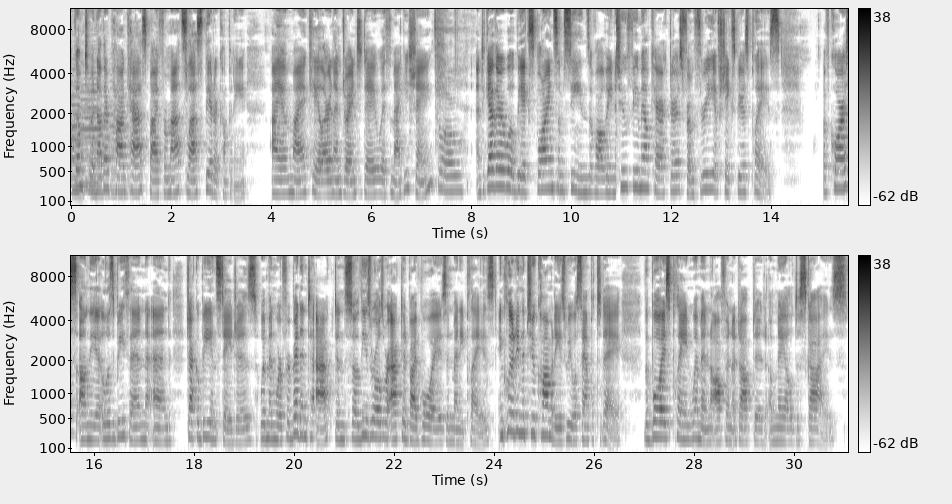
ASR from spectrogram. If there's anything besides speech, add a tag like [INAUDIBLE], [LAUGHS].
welcome to another podcast by Fermat's Last Theatre Company. I am Mya Kahler, and I'm joined today with Maggie Schenk. Hello. And together we'll be exploring some scenes involving two female characters from three of Shakespeare's plays. Of course, on the Elizabethan and Jacobean stages, women were forbidden to act, and so these roles were acted by boys in many plays, including the two comedies we will sample today. The boys playing women often adopted a male disguise.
